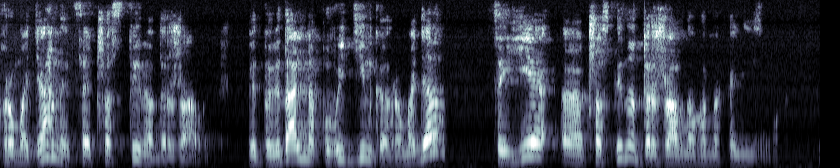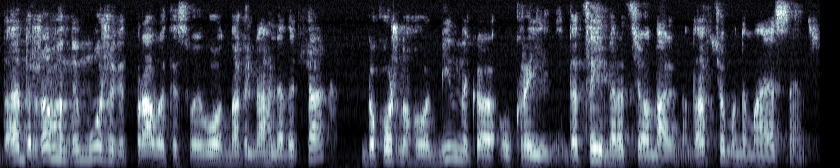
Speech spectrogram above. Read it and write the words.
е, громадяни це частина держави. Відповідальна поведінка громадян це є е, частина державного механізму. Держава не може відправити свого наглядача до кожного обмінника в Україні. Це і нераціонально, да? в цьому немає сенсу.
